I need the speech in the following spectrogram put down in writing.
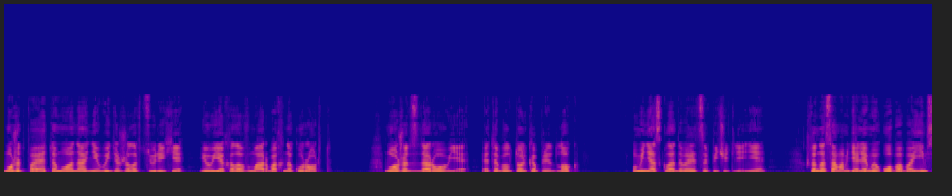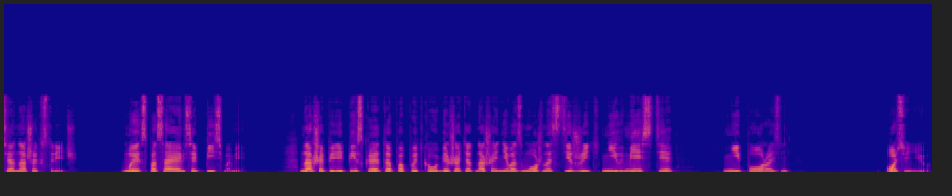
Может, поэтому она не выдержала в Цюрихе и уехала в Марбах на курорт. Может, здоровье – это был только предлог? У меня складывается впечатление, что на самом деле мы оба боимся наших встреч. Мы спасаемся письмами. Наша переписка – это попытка убежать от нашей невозможности жить ни вместе, ни порознь. Осенью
